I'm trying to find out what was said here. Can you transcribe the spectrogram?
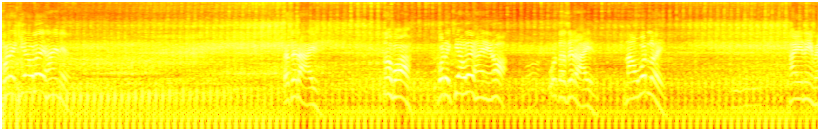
บ่ได้เกี่ยวเลยให้เนี่ย แต่เสียดายเนาะพ่อบ่ได้เกี่ยวเลยให้นี่เนาะโอ้แต่เสียดายเน่าหมดเลยให้นี่แหม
